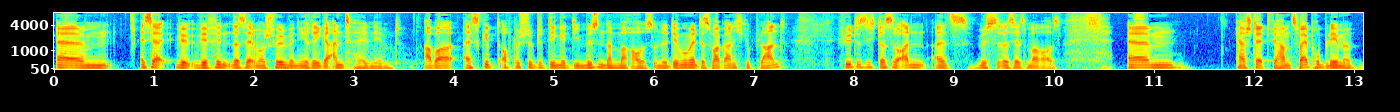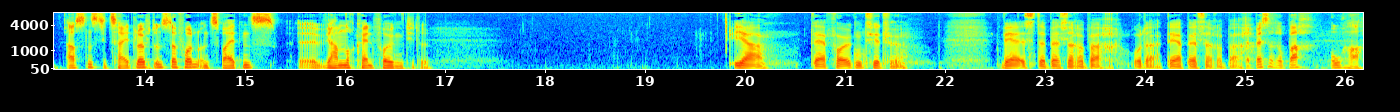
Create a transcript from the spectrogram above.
Ähm, ist ja, wir, wir finden das ja immer schön, wenn ihr rege Anteil nehmt. Aber es gibt auch bestimmte Dinge, die müssen dann mal raus. Und in dem Moment, das war gar nicht geplant, fühlte sich das so an, als müsste das jetzt mal raus. Ähm, Herr Stett, wir haben zwei Probleme. Erstens, die Zeit läuft uns davon und zweitens, äh, wir haben noch keinen Folgentitel. Ja, der Folgentitel. Wer ist der bessere Bach oder der bessere Bach? Der bessere Bach, oha.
